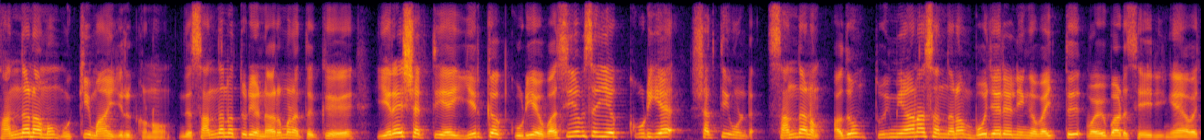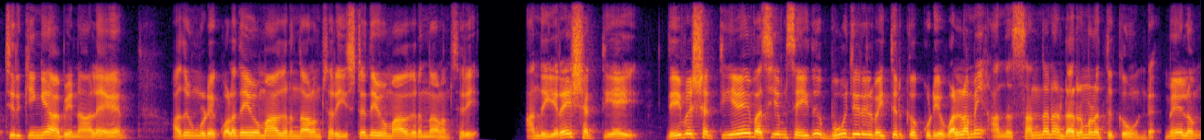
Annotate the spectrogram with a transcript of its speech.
சந்தனமும் முக்கியமாக இருக்கணும். இந்த சந்தனத்துடைய நறுமணத்துக்கு இறை சக்தியை ஈர்க்கக்கூடிய வசியம் செய்யக்கூடிய சக்தி உண்டு. சந்தனம் அதுவும் தூய்மையான சந்தனம் பூஜையில் நீங்கள் வைத்து வழிபாடு செய்கிறீங்க வச்சிருக்கீங்க அப்படின்னாலே அது உங்களுடைய குலதெய்வமாக இருந்தாலும் சரி இஷ்ட தெய்வமாக இருந்தாலும் சரி அந்த இறை சக்தியை தெய்வ சக்தியே வசியம் செய்து பூஜையில் வைத்திருக்கக்கூடிய வல்லமை அந்த சந்தன நறுமணத்துக்கு உண்டு. மேலும்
